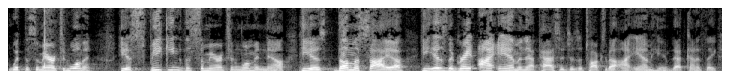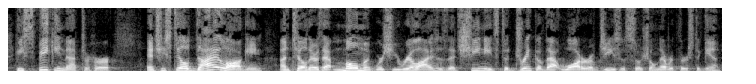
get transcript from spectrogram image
with the Samaritan woman. He is speaking to the Samaritan woman now. He is the Messiah. He is the great I am in that passage as it talks about I am, him, that kind of thing. He's speaking that to her, and she's still dialoguing until there's that moment where she realizes that she needs to drink of that water of Jesus so she'll never thirst again.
